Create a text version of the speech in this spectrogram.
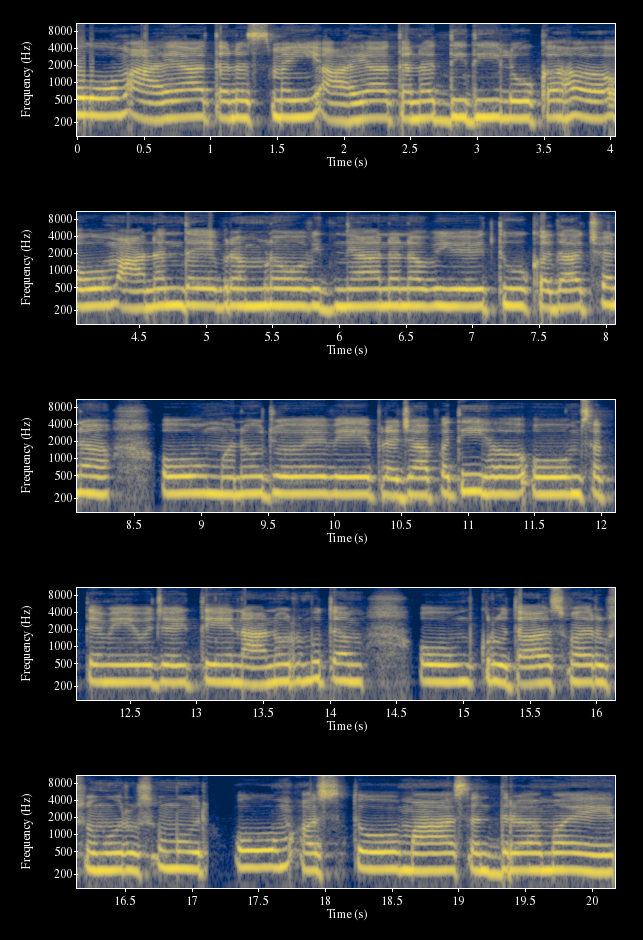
ॐ आयातनस्मै आयातनद्दिधि लोकः। ॐ आनन्दये ब्रह्मणो विज्ञाननविवेतु कदाचन। ॐ मनोजवे प्रजापतिः। ॐ सत्यमेव जयते नानुर्मुतम्। ॐ सुमुर। ॐ अस्तो मा संद्रमये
